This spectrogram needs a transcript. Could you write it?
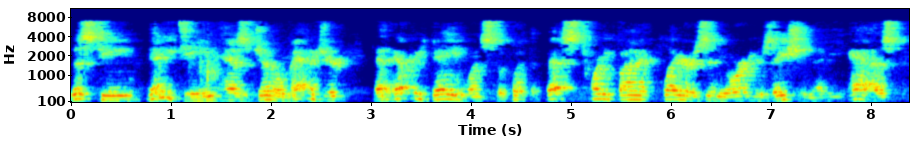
this team, any team, has a general manager that every day wants to put the best 25 players in the organization that he has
